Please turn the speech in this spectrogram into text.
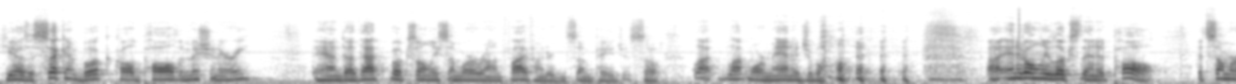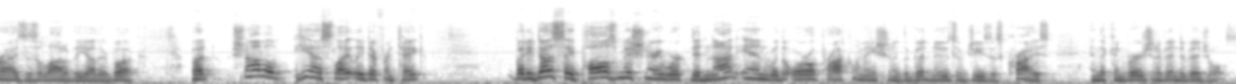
he has a second book called Paul the Missionary, and uh, that book's only somewhere around 500 and some pages, so a lot, lot more manageable. uh, and it only looks then at Paul. It summarizes a lot of the other book. But Schnabel, he has slightly different take. But he does say Paul's missionary work did not end with the oral proclamation of the good news of Jesus Christ and the conversion of individuals.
